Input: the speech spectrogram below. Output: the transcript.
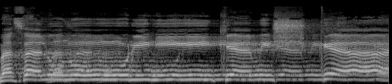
مثل نوره كمشكاة.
